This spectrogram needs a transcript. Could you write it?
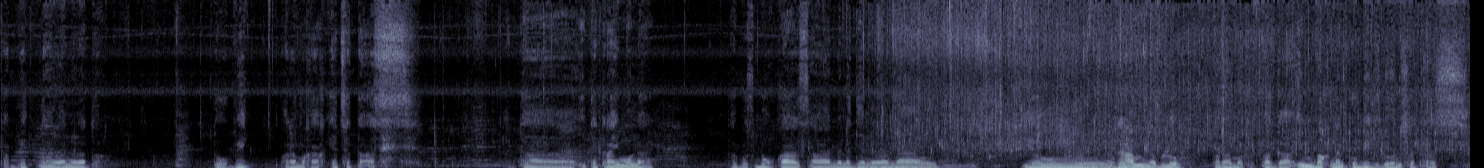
kabit ng ano na to. Tubig para makakyat sa taas. Uh, itatry muna. Tapos bukas ah, lalagyan na lang ng yung drum na blue para makapag-imbak ng tubig doon sa taas.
